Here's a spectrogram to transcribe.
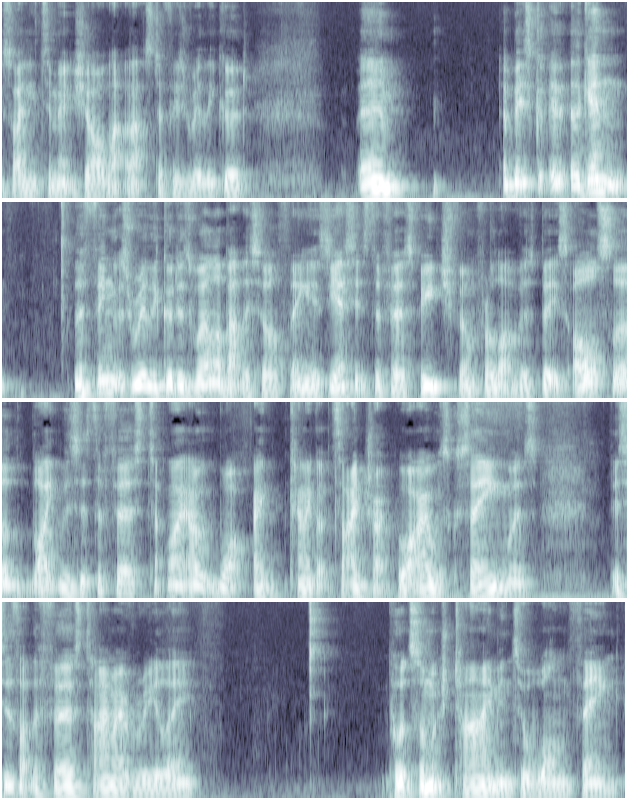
so I need to make sure that that stuff is really good. Um, but it's, again, the thing that's really good as well about this whole thing is yes, it's the first feature film for a lot of us, but it's also like this is the first time. Like I, what I kind of got sidetracked, but what I was saying was this is like the first time I've really put so much time into one thing.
